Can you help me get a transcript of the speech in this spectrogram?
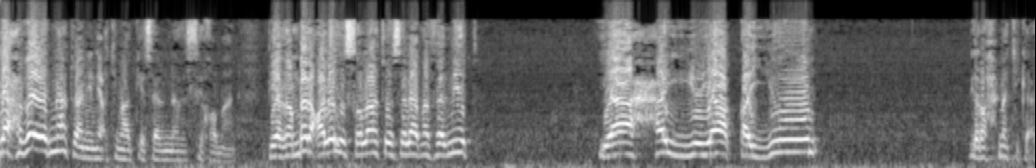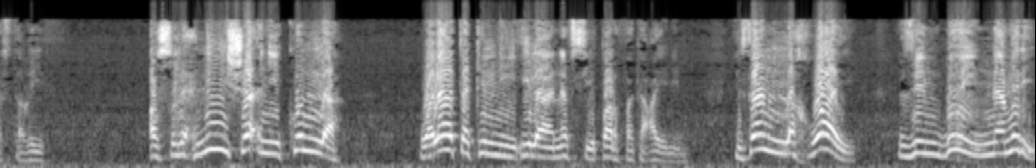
لەحظەیەک ناتوانین اعتماد کەسەر نفسی خۆمان پێغەمبەر عليه الصلاة والسلام أفرميت يا حي يا قيوم برحمتك أستغيث. أصلح لي شأني كله ولا تكلني إلى نفسي طرفة عين. إنسان الأخواي زندوي نمري.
